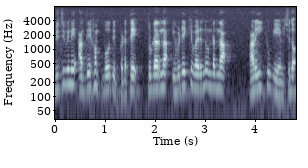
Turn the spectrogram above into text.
ബിജുവിനെ അദ്ദേഹം ബോധ്യപ്പെടുത്തി. തുടർന്ന് ഇവിടേക്ക് വരുന്നുണ്ടെന്ന് അറിയിക്കുകയും ചെയ്തു.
